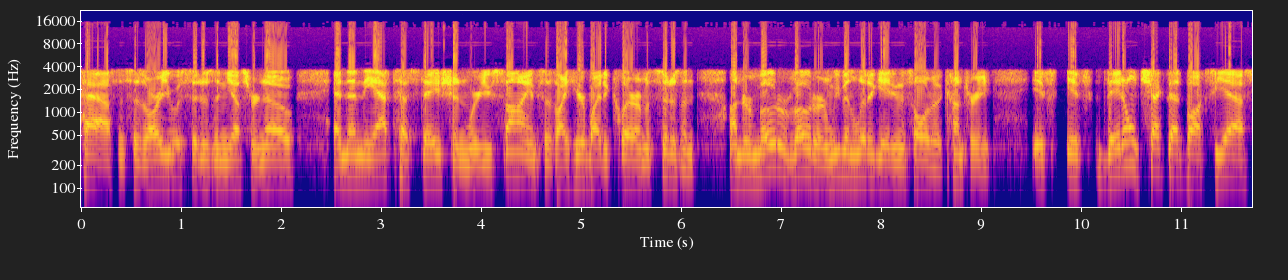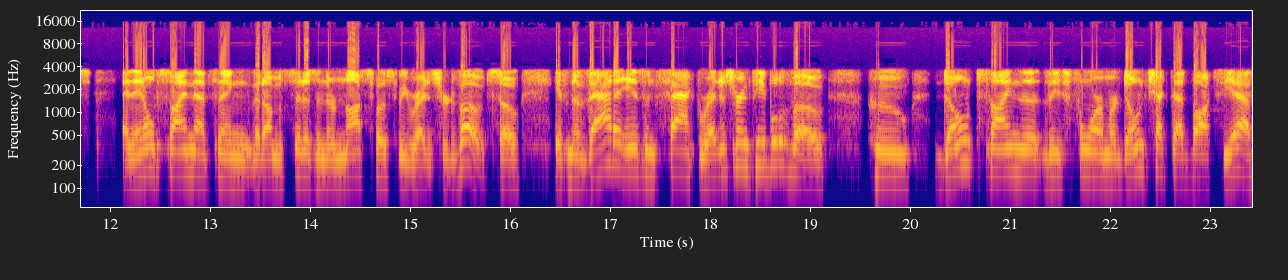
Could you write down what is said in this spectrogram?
passed. It says, "Are you a citizen? Yes or no?" And then the attestation where you sign says, "I hereby declare I'm a citizen." Under motor voter, and we've been litigating this all over the country. If if they don't check that box, yes, and they don't sign that thing that I'm a citizen, they're not supposed to be registered to vote. So if Nevada is in fact registering people to vote who don't sign the this form or don't check that box yes,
